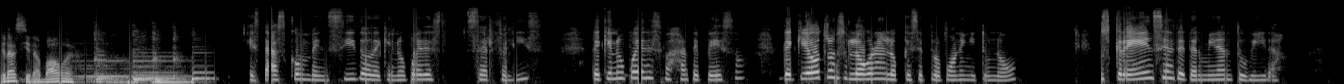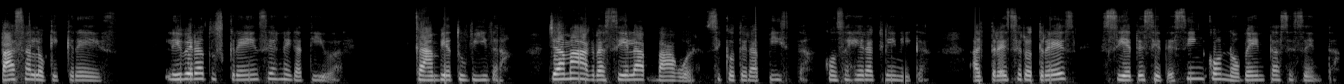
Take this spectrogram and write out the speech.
Graciela Bauer. ¿Estás convencido de que no puedes ser feliz? ¿De que no puedes bajar de peso? ¿De que otros logran lo que se proponen y tú no? Tus creencias determinan tu vida. Pasa lo que crees. Libera tus creencias negativas. Cambia tu vida. Llama a Graciela Bauer, psicoterapista, consejera clínica, al 303-775-9060.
